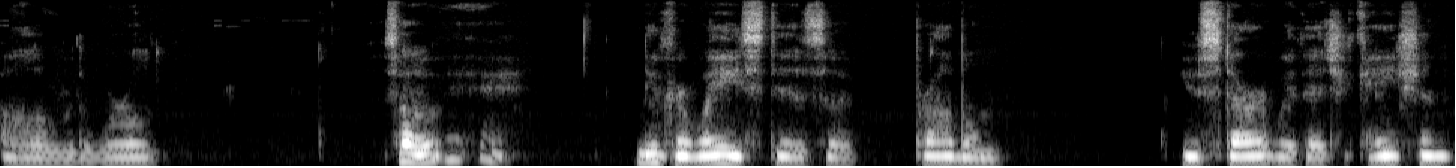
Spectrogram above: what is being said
all over the world. So, nuclear waste is a problem. You start with education,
